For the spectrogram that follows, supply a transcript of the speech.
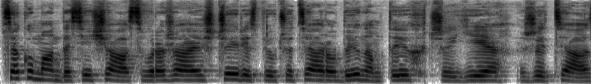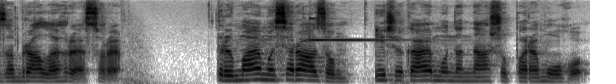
Ця команда сейчас виражає щирі співчуття родинам тих, чиє життя забрали агресори. Тримаємося разом і чекаємо на нашу перемогу.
